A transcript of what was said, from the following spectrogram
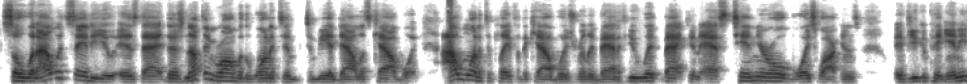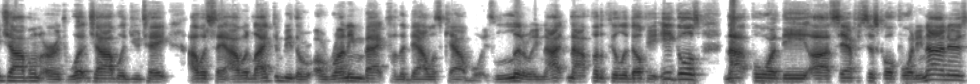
So what I would say to you is that there's nothing wrong with wanting to, to be a Dallas Cowboy. I wanted to play for the Cowboys really bad. If you went back and asked 10 year old Boyce Watkins if you could pick any job on earth, what job would you take? I would say I would like to be the a running back for the Dallas Cowboys. Literally, not not for the Philadelphia Eagles, not for the uh, San Francisco 49ers,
